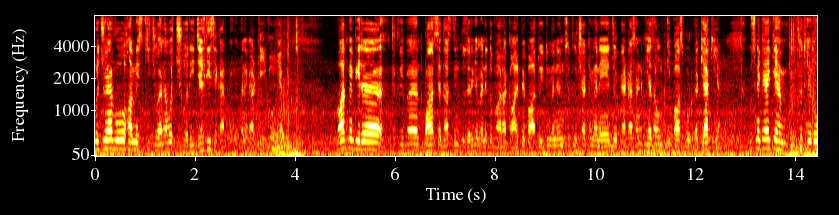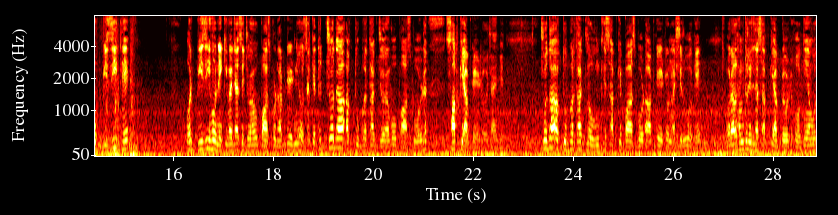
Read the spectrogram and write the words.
वो जो है वो हम इसकी जो है ना वो छोरी जल्दी से कर लेंगे मैंने कहा, ठीक हो गया। बाद में फिर, तकरीबन पाँच से दस दिन गुजर गए। मैंने दोबारा कॉल पे बात हुई थी मैंने उनसे पूछा कि मैंने जो डाटा सेंड किया था, उनकी पासपोर्ट का क्या किया? उसने कहा कि हम जो थे वो बिज़ी थे और बिज़ी होने की वजह से जो है वो पासपोर्ट अपडेट नहीं हो सके तो चौदह अक्टूबर तक जो है वो पासपोर्ट सबके अपडेट हो जाएँगे। चौदह अक्टूबर तक लोगों के सबके पासपोर्ट अपडेट होना शुरू हो गए और अल्हम्दुलिल्लाह सबके अपडेट हो गए हैं। वो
